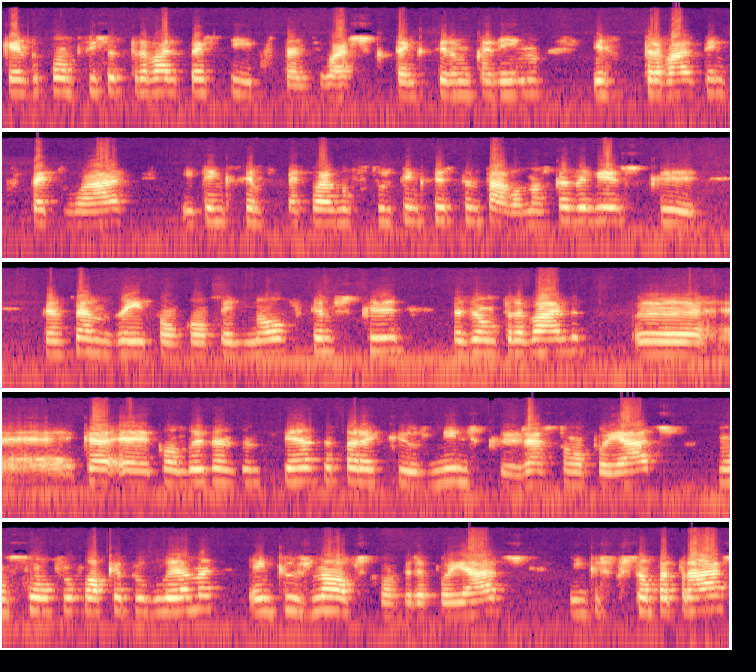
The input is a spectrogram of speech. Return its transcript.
quer do ponto de vista de trabalho para si. Portanto, eu acho que tem que ser um bocadinho, esse trabalho tem que perpetuar e tem que sempre perpetuar no futuro, tem que ser sustentável. Nós, cada vez que pensamos aí para um conselho novo, temos que fazer um trabalho uh, uh, com dois anos de antecedência para que os meninos que já estão apoiados não sofram qualquer problema em que os novos que vão ser apoiados, em que os que estão para trás,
